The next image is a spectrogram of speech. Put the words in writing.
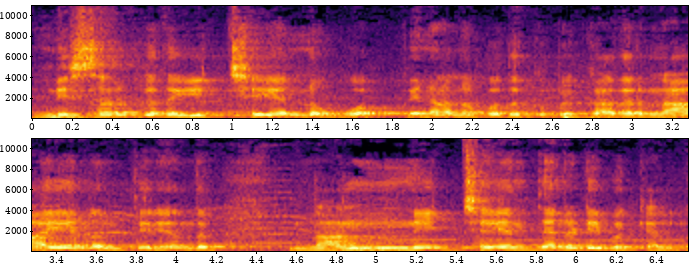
ನಿಸರ್ಗದ ಇಚ್ಛೆಯನ್ನು ಒಪ್ಪಿ ನಾನು ಬದುಕಬೇಕಾದ್ರೆ ನಾ ಏನಂತೀನಿ ಅಂದ್ರೆ ನನ್ನ ಇಚ್ಛೆಯಂತೆ ನಡಿಬೇಕೆಲ್ಲ.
